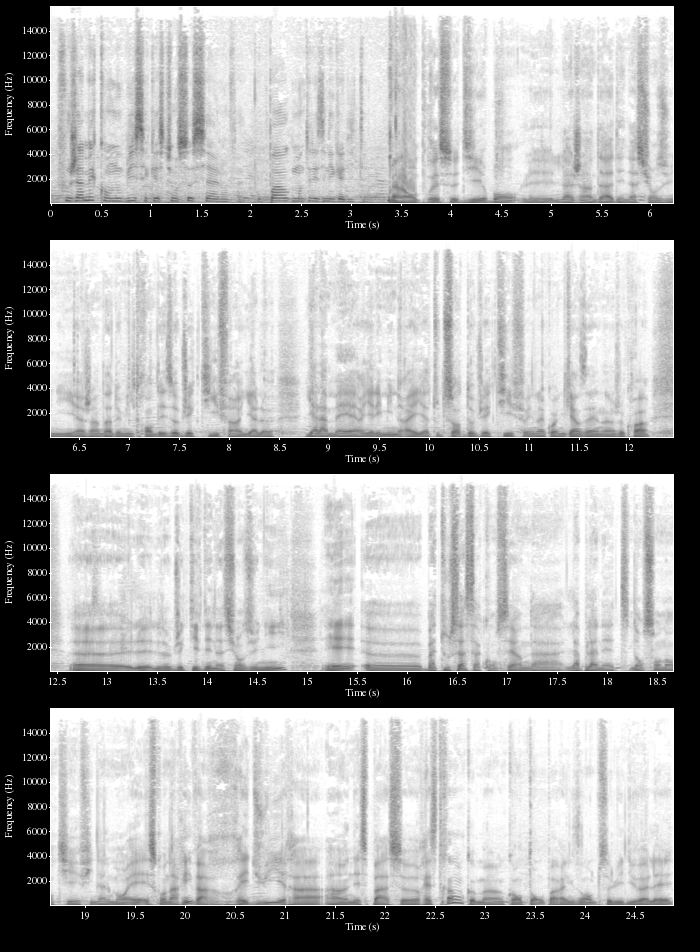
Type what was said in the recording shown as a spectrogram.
il ne faut jamais qu'on oublie ces questions sociales en fait, pour pas augmenter les inégalités. Alors on pourrait se dire, bon, l'agenda des Nations Unies, agenda 2030, des objectifs, hein, il, y y a la mer, il y a les minerais, il y a toutes sortes d'objectifs, il y en a quoi une quinzaine, hein, je crois, euh, l'objectif des Nations Unies, et euh, bah, tout ça, ça concerne la, la, planète dans son entier finalement. Est-ce qu'on arrive à réduire à, un espace restreint, comme un canton par exemple, celui du Valais,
